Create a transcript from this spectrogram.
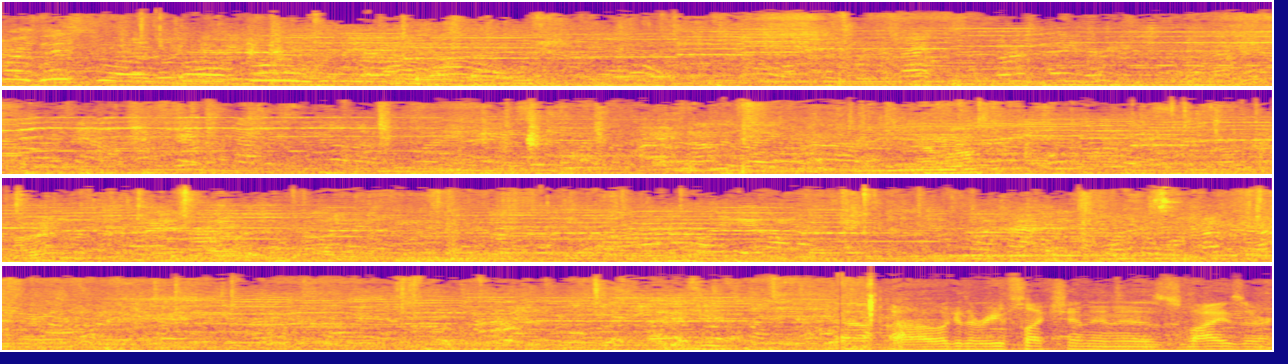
For this one, reflection in his visor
